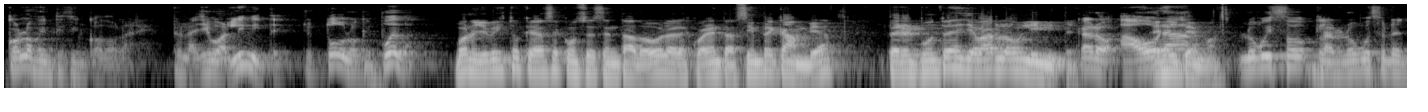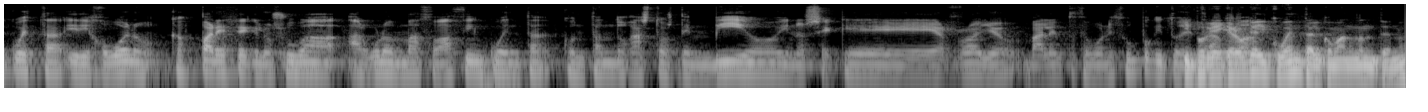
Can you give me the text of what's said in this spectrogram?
con los 25 dólares. pero la llevo al límite, yo todo lo que pueda. Bueno, yo he visto que hace con 60 dólares, 40, siempre cambia, pero el punto es llevarlo a un límite. Claro, ahora. Es el tema. Luego hizo, claro, luego hizo una encuesta y dijo, bueno, ¿qué os parece que lo suba algunos mazos a 50 contando gastos de envío y no sé qué rollo? ¿Vale? Entonces, bueno, hizo un poquito de. Y porque creo que él cuenta, el comandante, ¿no?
